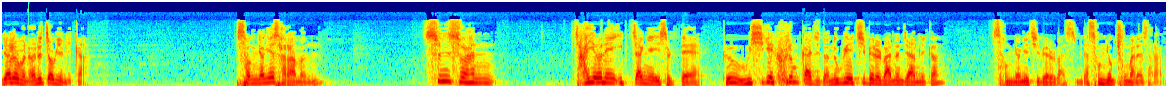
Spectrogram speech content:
여러분 어느 쪽입니까? 성령의 사람은 순수한 자연의 입장에 있을 때 그 의식의 흐름까지도 누구의 지배를 받는지 압니까? 성령의 지배를 받습니다. 성령 충만한 사람은.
